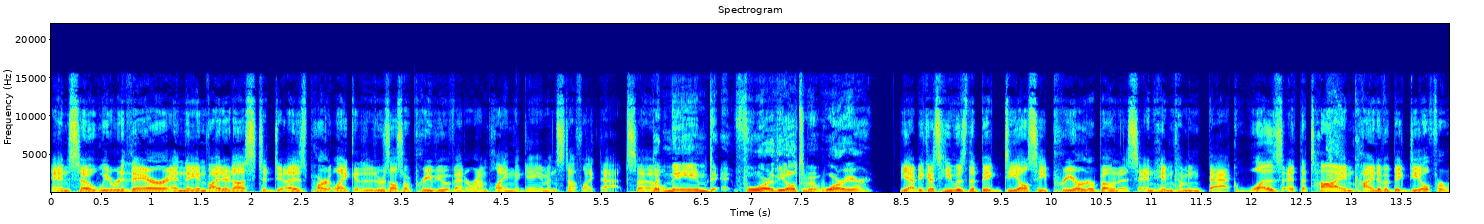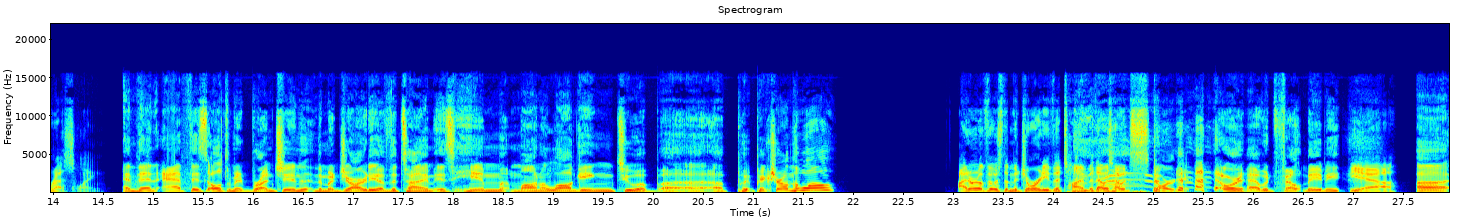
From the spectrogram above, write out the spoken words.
And so we were there and they invited us to do as part like there was also a preview event around playing the game and stuff like that. So but named for the ultimate warrior? yeah, because he was the big DLC pre-order bonus and him coming back was at the time kind of a big deal for wrestling. And then at this ultimate brunchin, the majority of the time is him monologuing to a, a, a p- picture on the wall, I don't know if it was the majority of the time, but that was how it started. or how it felt maybe. yeah. Uh,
